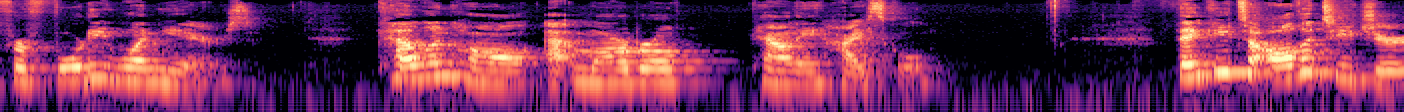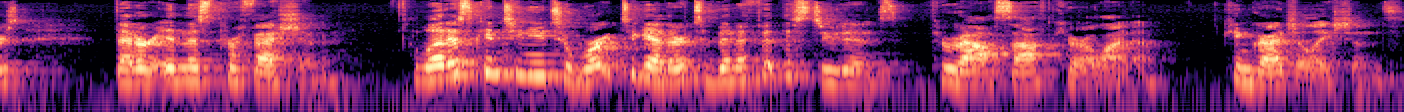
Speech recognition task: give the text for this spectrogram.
for 41 years. Kellen Hall at Marlboro County High School. Thank you to all the teachers that are in this profession. Let us continue to work together to benefit the students throughout South Carolina. Congratulations.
